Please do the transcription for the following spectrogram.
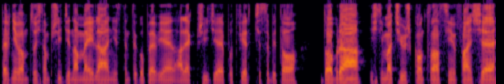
Pewnie wam coś tam przyjdzie na maila, nie jestem tego pewien, ale jak przyjdzie, potwierdźcie sobie to. Dobra, jeśli macie już konto na SteamFansie,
